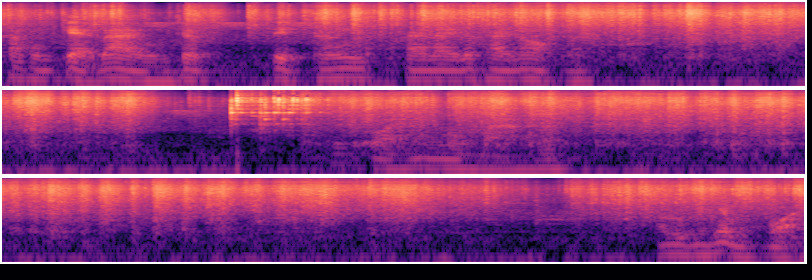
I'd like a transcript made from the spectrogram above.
ถ้าผมแกะได้ผมจะ ติดทั้งภายในและภายนอกนะปล่อยให้มันบางๆนะอลูมิเนียมฟอย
